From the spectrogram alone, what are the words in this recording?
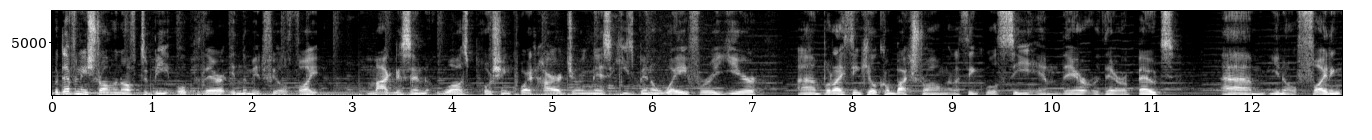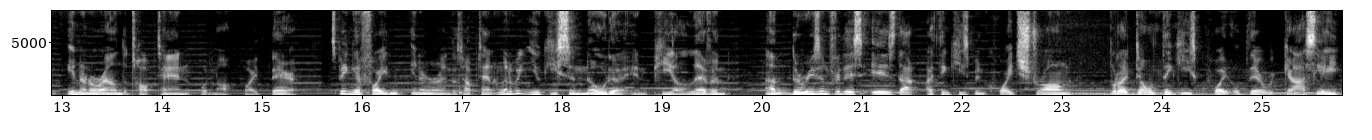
but definitely strong enough to be up there in the midfield fight. Magnussen was pushing quite hard during this. He's been away for a year, um, but I think he'll come back strong, and I think we'll see him there or thereabouts. Um, you know, fighting in and around the top 10, but not quite there. Speaking of fighting in and around the top 10, I'm going to put Yuki Tsunoda in P11. Um, the reason for this is that I think he's been quite strong, but I don't think he's quite up there with Gasly.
